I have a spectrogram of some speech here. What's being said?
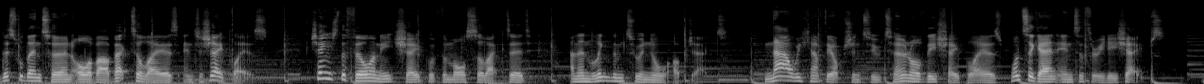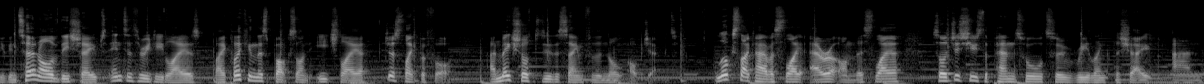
This will then turn all of our vector layers into shape layers. Change the fill on each shape with them all selected, and then link them to a null object. Now we have the option to turn all of these shape layers once again into 3D shapes. You can turn all of these shapes into 3D layers by clicking this box on each layer, just like before, and make sure to do the same for the null object. Looks like I have a slight error on this layer, so I'll just use the pen tool to relink the shape, and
